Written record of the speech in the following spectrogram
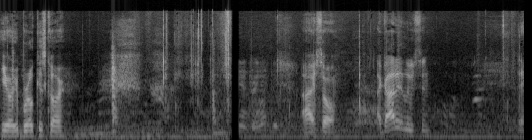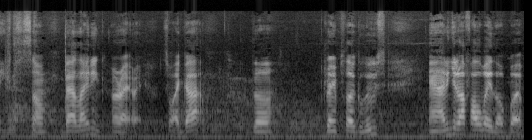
He already broke his car. Yeah, drink like this. Alright, so I got it loosened. Dang, this is some bad lighting. Alright, alright. So I got the drain plug loose. And I didn't get it off all the way though, but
